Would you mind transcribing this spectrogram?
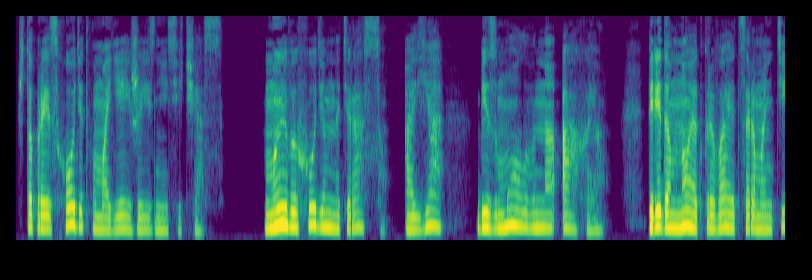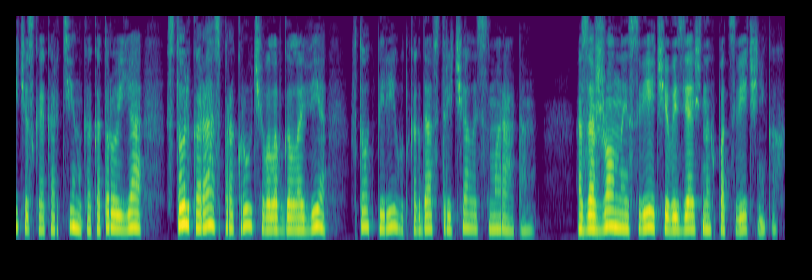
что происходит в моей жизни сейчас. Мы выходим на террасу, а я безмолвно ахаю. Передо мной открывается романтическая картинка, которую я столько раз прокручивала в голове в тот период, когда встречалась с Маратом. Зажженные свечи в изящных подсвечниках,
